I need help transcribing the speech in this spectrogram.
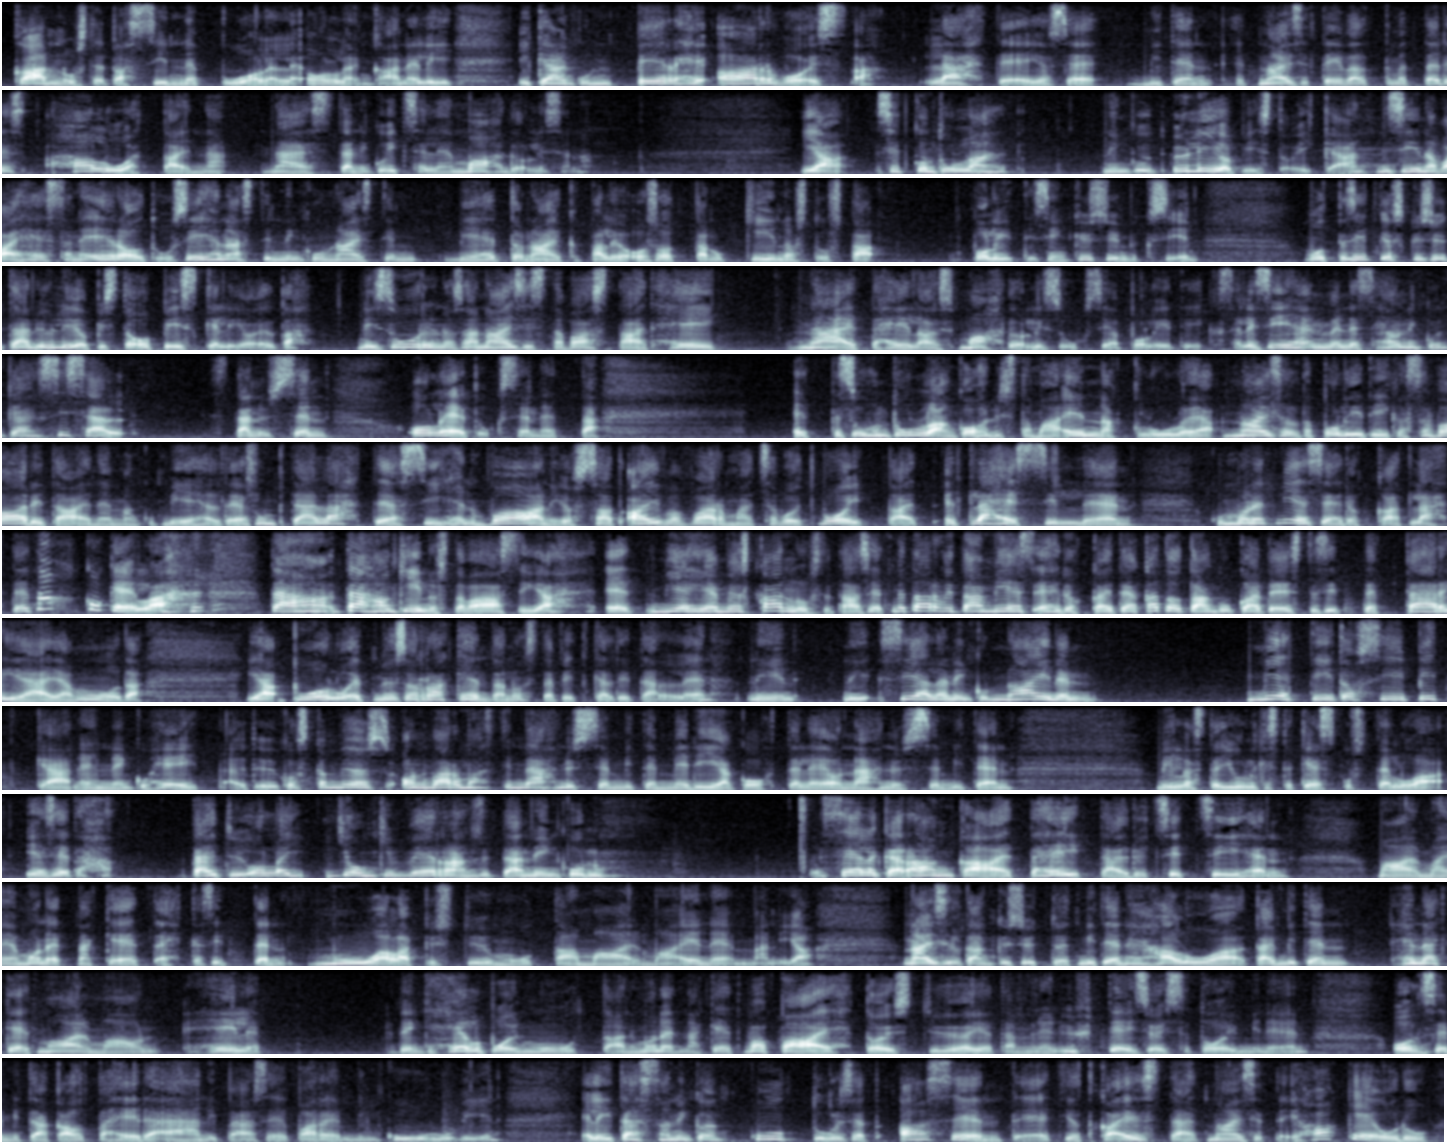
kannusteta sinne puolelle ollenkaan. Eli ikään kuin perhearvoista lähtee jo se, miten että naiset ei välttämättä edes halua tai näe sitä niin kuin itselleen mahdollisena. Ja sitten kun tullaan niin kuin yliopistoikään, niin siinä vaiheessa ne eroutuu. Siihen asti niin kuin naiset ja miehet on aika paljon osoittanut kiinnostusta poliittisiin kysymyksiin. Mutta sitten jos kysytään yliopisto-opiskelijoilta, niin suurin osa naisista vastaa, että he näe, että heillä olisi mahdollisuuksia politiikassa. Eli siihen mennessä he on niin sisältänyt sen oletuksen, että, että suhun tullaan kohdistamaan ennakkoluuloja. Naiselta politiikassa vaaditaan enemmän kuin mieheltä ja sun pitää lähteä siihen vaan, jos sä oot aivan varma, että sä voit voittaa. Että et lähde silleen, kun monet miesehdokkaat lähtee, no kokeillaan, tämähän, on, tämähän on kiinnostava asia. Et miehiä myös kannustetaan se, että me tarvitaan miesehdokkaita ja katsotaan kuka teistä sitten pärjää ja muuta. Ja puolueet myös on rakentanut sitä pitkälti tälleen. Niin, niin siellä niin kuin nainen miettii tosi pitkään ennen kuin heittäytyy, koska myös on varmasti nähnyt se, miten media kohtelee, on nähnyt se, miten, millaista julkista keskustelua. Ja se, että täytyy olla jonkin verran sitä niin kuin selkärankaa, että heittäydyt sit siihen maailmaan. Ja monet näkee, että ehkä sitten muualla pystyy muuttaa maailmaa enemmän. Ja naisilta on kysytty, että miten he haluaa tai miten he näkevät, että maailma on heille jotenkin helpoin muuttaa, niin monet näkevät, että vapaaehtoistyö ja tämmöinen yhteisöissä toimineen on se, mitä kautta heidän ääni pääsee paremmin kuuluviin. Eli tässä on niin kulttuuriset asenteet, jotka estää, että naiset ei hakeudu,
